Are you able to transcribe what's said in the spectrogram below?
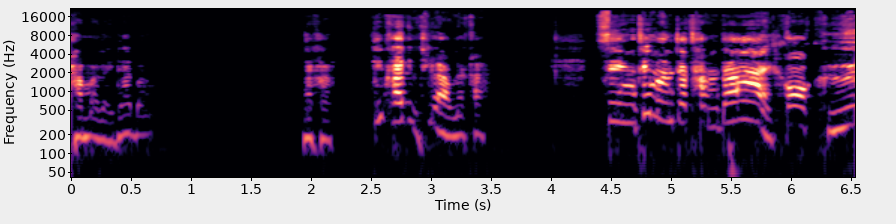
ทำอะไรได้บ้างนะคะ กิฟต์การ์ดอยู่ที่เรานะคะ สิ่งที่มันจะทำได้ก็คือ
